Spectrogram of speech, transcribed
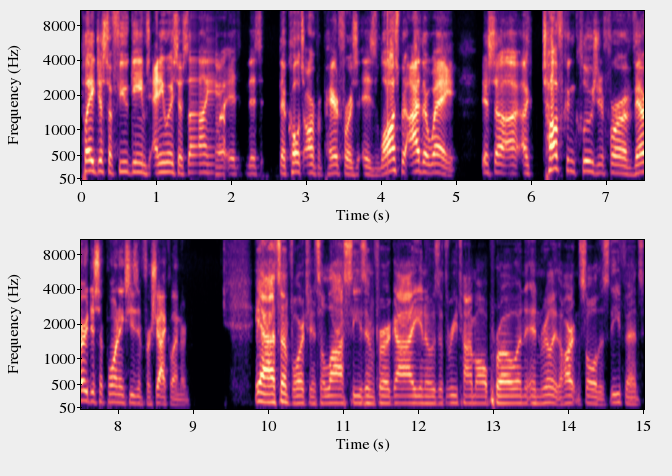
Played just a few games anyway, so it's not like it, this, the Colts aren't prepared for his, his loss. But either way, it's a, a tough conclusion for a very disappointing season for Shaq Leonard. Yeah, it's unfortunate. It's a lost season for a guy, you know, who's a three-time All-Pro and, and really the heart and soul of this defense.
